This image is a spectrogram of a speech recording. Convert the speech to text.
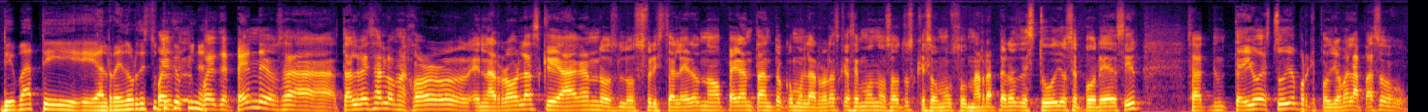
debate eh, alrededor de esto. Pues, ¿Tú qué opinas? pues depende, o sea, tal vez a lo mejor en las rolas que hagan los, los freestaleros no pegan tanto como las rolas que hacemos nosotros, que somos pues, más raperos de estudio, se podría decir. O sea, te digo de estudio porque pues yo me la paso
